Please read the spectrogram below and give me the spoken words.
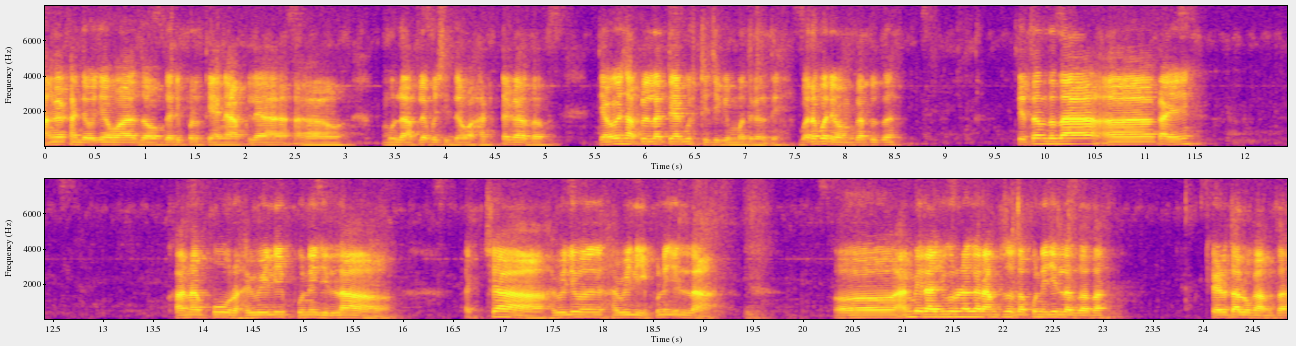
अंगा खांद्यावर जेव्हा जबाबदारी पडते आणि आपल्या मुलं आपल्यापाशी जेव्हा हट्ट करतात त्यावेळेस आपल्याला त्या गोष्टीची किंमत कळते. बरोबर आहे ओमकार तुझं? चेतन दादा काय? आहे? खानापूर हवेली पुणे जिल्हा. अच्छा हवेली हवेली पुणे जिल्हा. आम्ही राजगुरुनगर आमचा सुद्धा पुणे जिल्ह्यात जाता. खेड तालुका आमचा.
